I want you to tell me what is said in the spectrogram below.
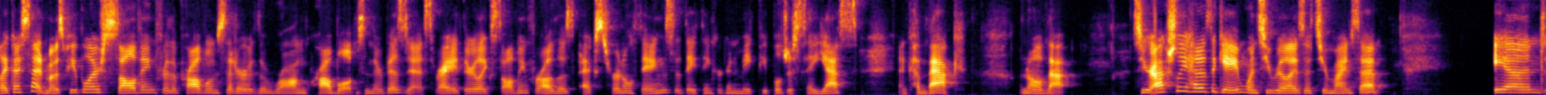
Like I said, most people are solving for the problems that are the wrong problems in their business, right? They're like solving for all those external things that they think are going to make people just say yes and come back and all of that. So you're actually ahead of the game once you realize it's your mindset. And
